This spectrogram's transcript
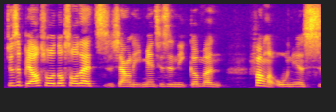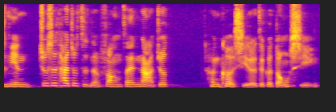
就是不要说都收在纸箱里面，其实你根本放了五年、十年，就是它就只能放在那，就很可惜了这个东西。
